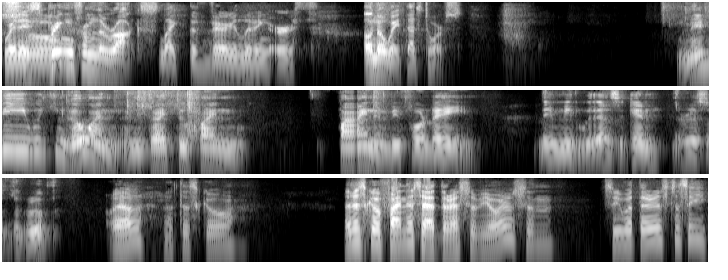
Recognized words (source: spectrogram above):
Where they spring from the rocks like the very living earth. Oh no, wait, that's dwarfs. Maybe we can go and, and try to find find them before they they meet with us again, the rest of the group. Well, let us go. Let us go find this address of yours and see what there is to see.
